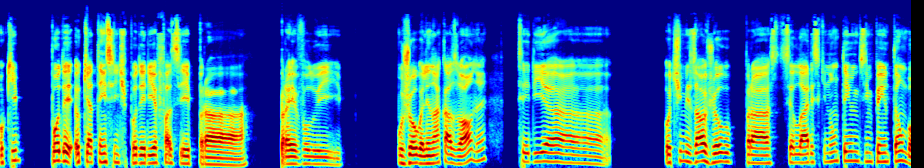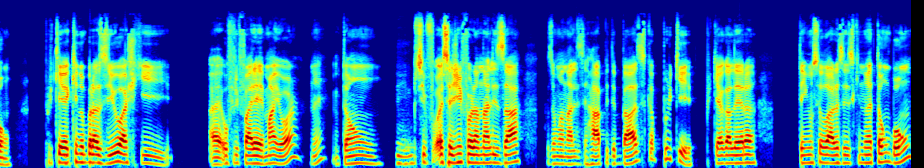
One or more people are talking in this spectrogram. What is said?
o que poder, o que a Tencent poderia fazer pra para evoluir o jogo ali na casual, né? Seria otimizar o jogo para celulares que não têm um desempenho tão bom. Porque aqui no Brasil, acho que é, o Free Fire é maior, né? Então, se, for- se a gente for analisar, fazer uma análise rápida e básica, por quê? Porque a galera tem um celular às vezes que não é tão bom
